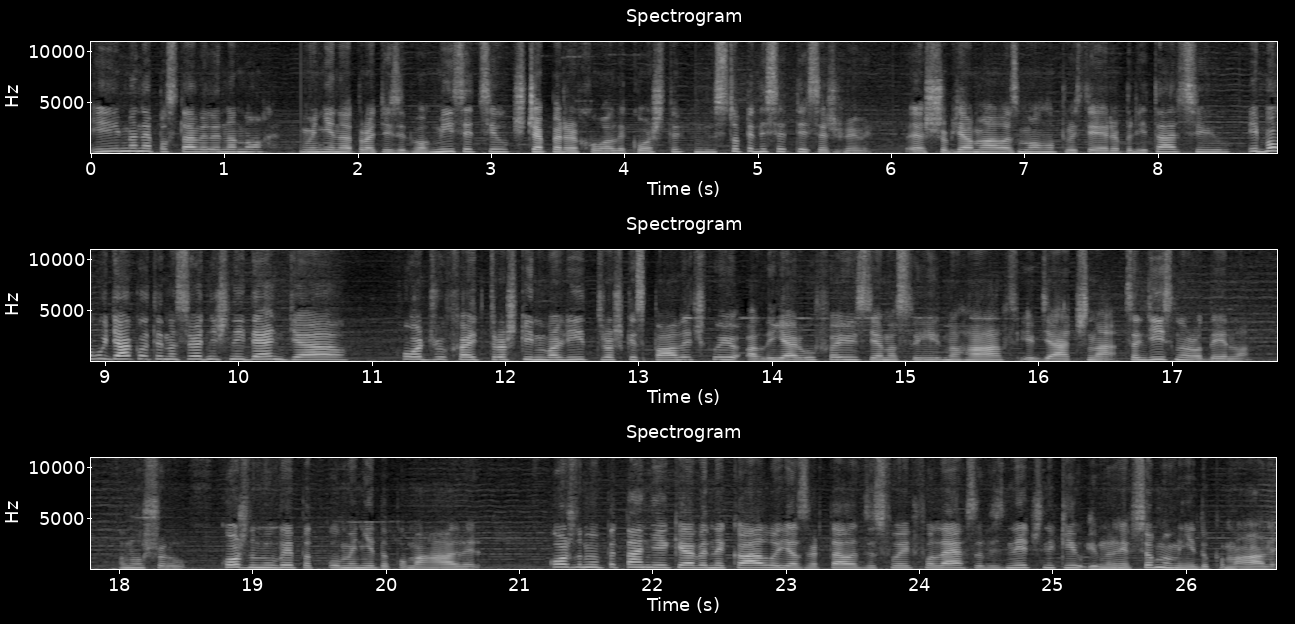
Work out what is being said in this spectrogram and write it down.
і мене поставили на ноги. Мені на протязі двох місяців ще перерахували кошти 150 тисяч гривень, е, щоб я мала змогу пройти реабілітацію. І Богу дякувати на сьогоднішній день. Я ходжу, хай трошки інвалід, трошки з паличкою, але я рухаюсь, я на своїх ногах і вдячна. Це дійсно родина, тому що в кожному випадку мені допомагали. Кожному питанні, яке виникало, я зверталася до своїх колег, залізничників, і вони всьому мені допомагали.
